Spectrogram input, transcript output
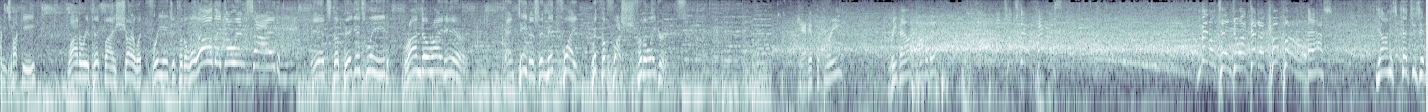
Kentucky. Lottery pick by Charlotte. Free agent for the lay. Oh, they go inside. It's the biggest lead. Rondo right here. And Davis in mid-flight with the flush for the Lakers. Can't hit the three. Rebound, Connaughton. Oh, touchdown pass! Middleton to Antetokounmpo. Pass. Giannis catches it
